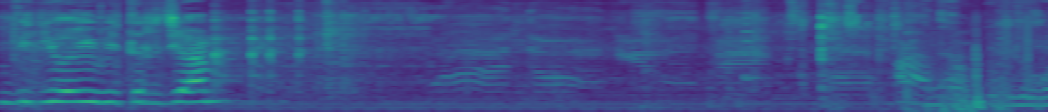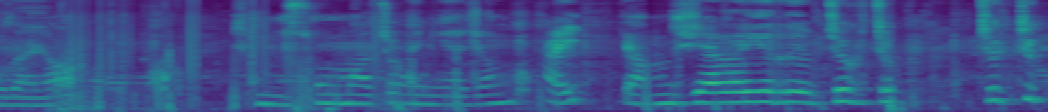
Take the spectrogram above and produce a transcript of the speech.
videoyu bitireceğim. Anam bir buraya. Şimdi son maçı oynayacağım. Ay yanlış yere girdim. Çık çık çık çık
